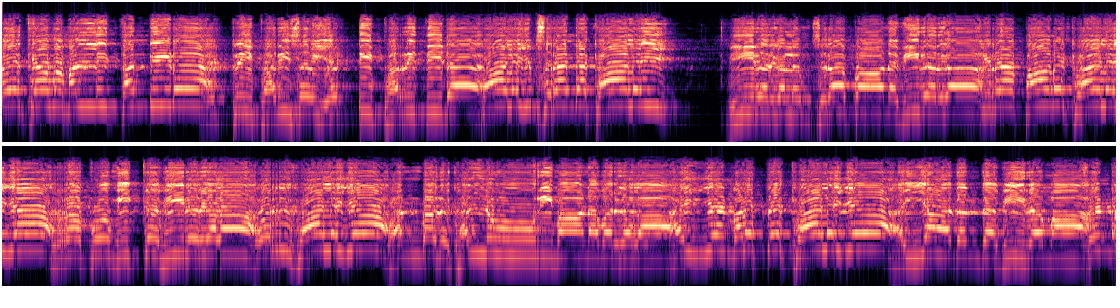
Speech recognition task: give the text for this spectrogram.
வேக்காம மல்லி தந்திட. வெற்றி பரிசை எட்டி பறித்திட. காலையும் சிறந்த காலை வீரர்களும் சிறப்பான வீரர்கள்? சிறப்பான காலையா சிறப்பு மிக்க வீரர்களா? ஒரு காலையா ஒன்பது கல்லூரி மாணவர்களா? ஐயன் வளர்த்த காலையா ஐயா தந்த வீரமா? சென்ற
